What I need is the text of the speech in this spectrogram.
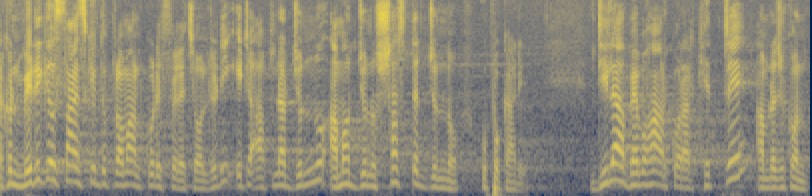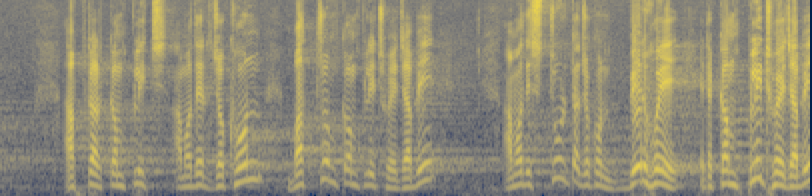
এখন মেডিকেল সায়েন্স কিন্তু প্রমাণ করে ফেলেছে অলরেডি এটা আপনার জন্য, আমার জন্য, স্বাস্থ্যের জন্য উপকারী। ডিলা ব্যবহার করার ক্ষেত্রে আমরা যখন আফটার কমপ্লিট আমাদের যখন বাথরুম কমপ্লিট হয়ে যাবে, আমাদের স্টুলটা যখন বের হয়ে এটা কমপ্লিট হয়ে যাবে,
